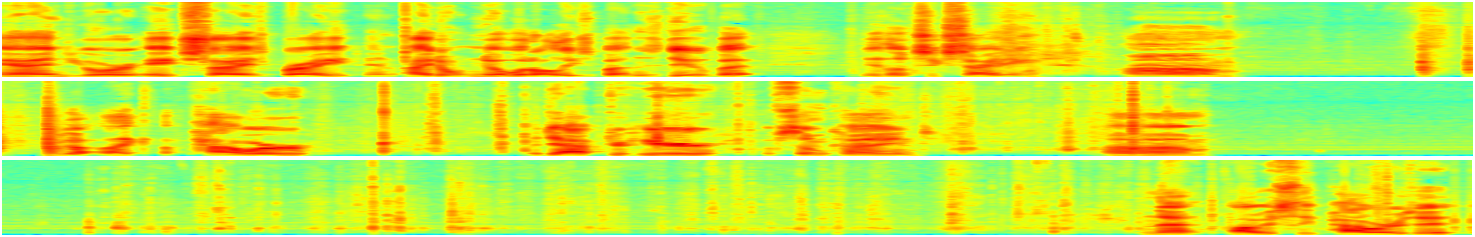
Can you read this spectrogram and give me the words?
and your H size bright, and I don't know what all these buttons do, but it looks exciting. Um, we got like a power adapter here of some kind. Um, and that obviously powers it.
